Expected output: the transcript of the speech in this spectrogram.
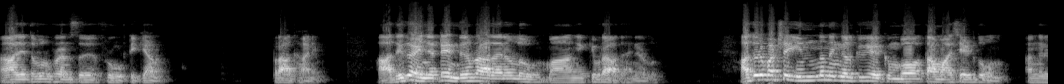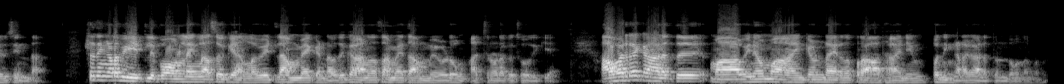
ആദ്യത്തെ പ്രിഫറൻസ് ഫ്രൂട്ടിക്കാണ് പ്രാധാന്യം. അത് കഴിഞ്ഞിട്ട് എന്തിനു പ്രാധാന്യമുള്ളൂ മാങ്ങയ്ക്ക് പ്രാധാന്യമുള്ളൂ അതൊരു പക്ഷെ ഇന്ന് നിങ്ങൾക്ക് കേൾക്കുമ്പോൾ തമാശയായിട്ട് തോന്നും. അങ്ങനെ ഒരു ചിന്ത. പക്ഷെ നിങ്ങളുടെ വീട്ടിൽ ഇപ്പോൾ ഓൺലൈൻ ക്ലാസ് ഒക്കെ ആണല്ലോ. വീട്ടിൽ അമ്മയൊക്കെ ഉണ്ടാവും. ഇത് കാണുന്ന സമയത്ത് അമ്മയോടും അച്ഛനോടൊക്കെ ചോദിക്കുക. അവരുടെ കാലത്ത് മാവിനോ മാങ്ങയ്ക്കോ ഉണ്ടായിരുന്ന പ്രാധാന്യം ഇപ്പൊ നിങ്ങളുടെ കാലത്തുണ്ടോ എന്നുള്ളത്?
